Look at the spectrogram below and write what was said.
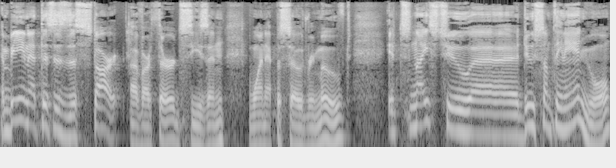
And being that this is the start of our third season, one episode removed, it's nice to uh, do something annual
